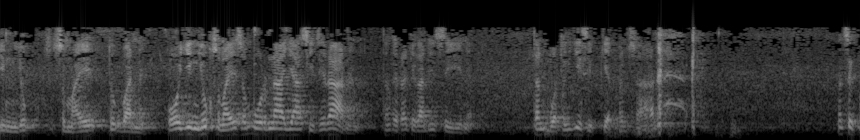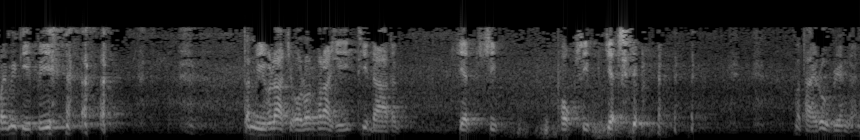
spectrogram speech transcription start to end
ยิ่งยุคสมัยทุกวันเนี่ยโอ้ยิ่งยุคสมัยสมบูรณาญาสิทธิราชเนี่ยตั้งแต่รัชกาลที่สี่เนี่ยท่านบวชถึงยี่สิบเจ็ดพรรษาท่านศึกไปไม่กี่ปีท่านมีพระราชโอรสพระราชธิดาตั้งเจ็ดสิบหกสิบเจ็ดสิบมาถ่ายรูปเรียงกัน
